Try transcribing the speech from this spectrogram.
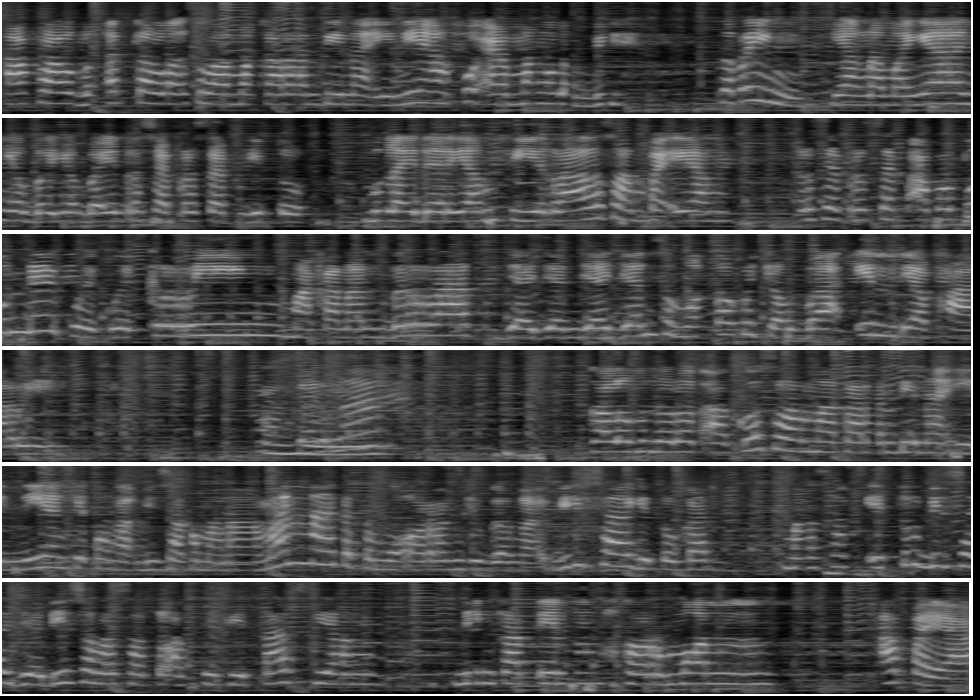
hafal banget kalau selama karantina ini aku emang lebih sering yang namanya nyoba-nyobain resep-resep gitu. Mulai dari yang viral sampai yang resep-resep apa pun deh kue-kue kering makanan berat jajan-jajan semua tuh aku cobain tiap hari. Karena kalau menurut aku selama karantina ini yang kita nggak bisa ke mana-mana ketemu orang juga nggak bisa gitu kan masak itu bisa jadi salah satu aktivitas yang ningkatin hormon apa ya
